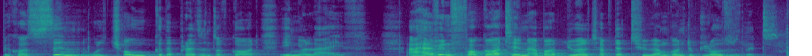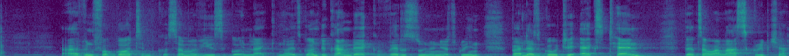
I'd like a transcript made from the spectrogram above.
Because sin will choke the presence of God in your life. I haven't forgotten about Joel chapter 2. I'm going to close with it. I haven't forgotten because some of you are going like, no, it's going to come back very soon on your screen. But let's go to Acts 10. That's our last scripture.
